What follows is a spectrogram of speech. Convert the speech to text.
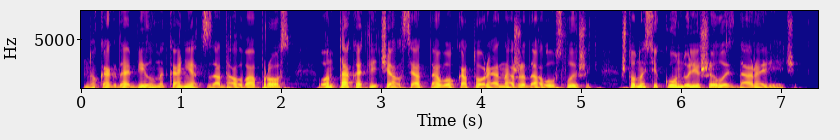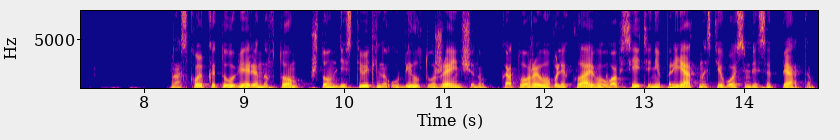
Но когда Билл наконец задал вопрос, он так отличался от того, который она ожидала услышать, что на секунду лишилась дара речи. Насколько ты уверена в том, что он действительно убил ту женщину, которая вовлекла его во все эти неприятности в 85-м,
